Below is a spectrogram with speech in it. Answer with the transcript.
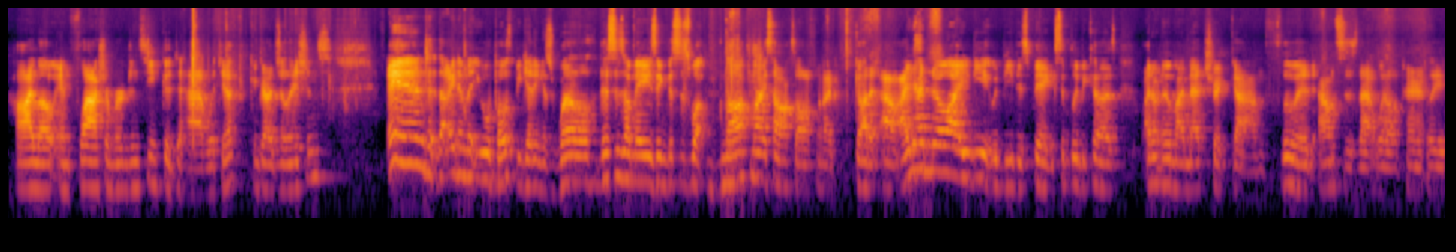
high, low, and flash emergency. Good to have with you. Congratulations. And the item that you will both be getting as well. This is amazing. This is what knocked my socks off when I got it out. I had no idea it would be this big simply because I don't know my metric um, fluid ounces that well, apparently.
